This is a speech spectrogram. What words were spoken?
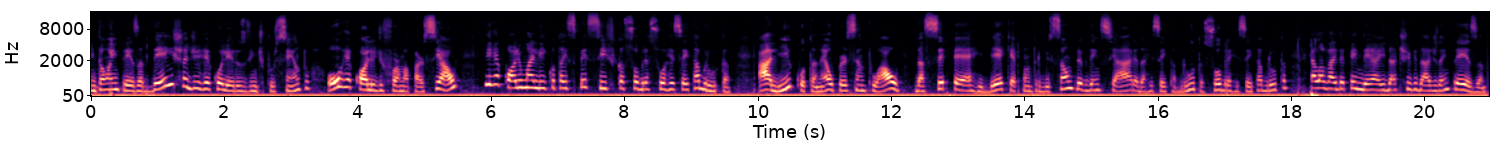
Então a empresa deixa de recolher os 20% ou recolhe de forma parcial e recolhe uma alíquota específica sobre a sua receita bruta. A alíquota, né, o percentual da CPRB, que é contribuição previdenciária da receita bruta sobre a receita bruta, ela vai depender aí da atividade da empresa.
